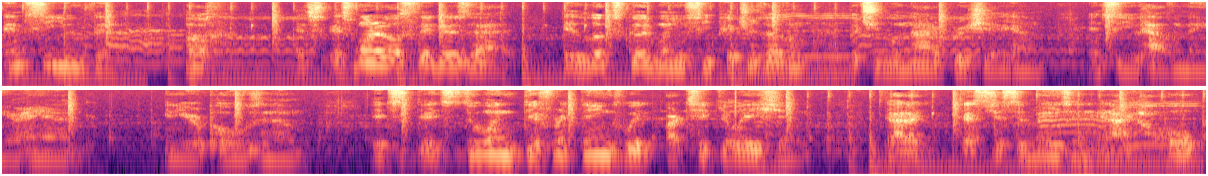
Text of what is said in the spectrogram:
MCU Venom. Ugh, it's it's one of those figures that it looks good when you see pictures of him, but you will not appreciate him until you have him in your hand and you're posing him. It's it's doing different things with articulation that I, that's just amazing, and I hope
